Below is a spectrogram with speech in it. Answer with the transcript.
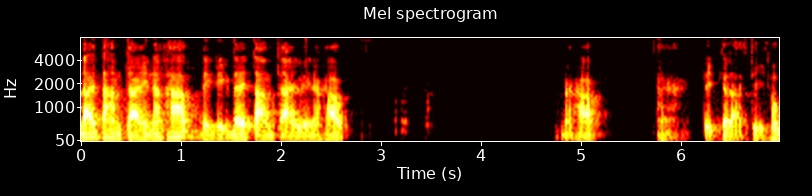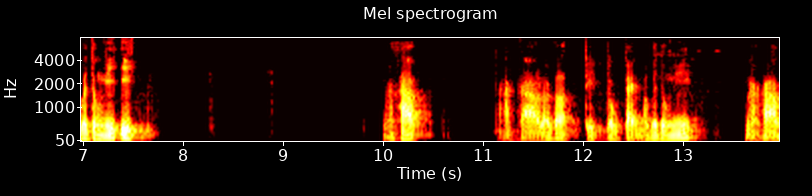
ได้ตามใจนะครับ เด็กๆ ได้ตามใจเลยนะครับนะครับติดกระดาษสีเข้าไปตรงนี้อีกนะครับทากาวแล้วก็ติดตกแต่งเข้าไปตรงนี้นะครับ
